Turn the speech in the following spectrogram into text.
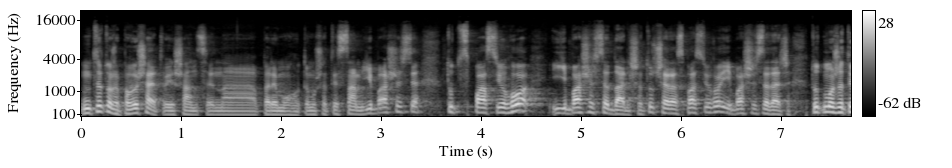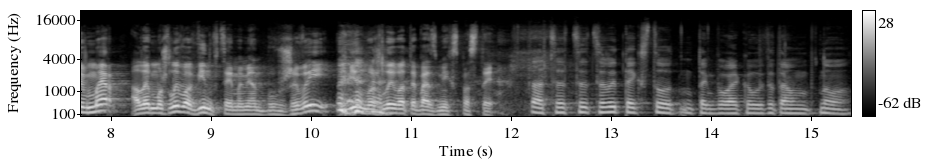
Ну, це теж повишає твої шанси на перемогу, тому що ти сам їбашишся, тут спас його і їбашишся далі. Тут ще раз спас його і їбашишся далі. Тут, може, ти вмер, але можливо він в цей момент був живий, і він, можливо, тебе зміг спасти. Так, це, це, це вид тексту, ну, так буває, коли ти там, ну,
